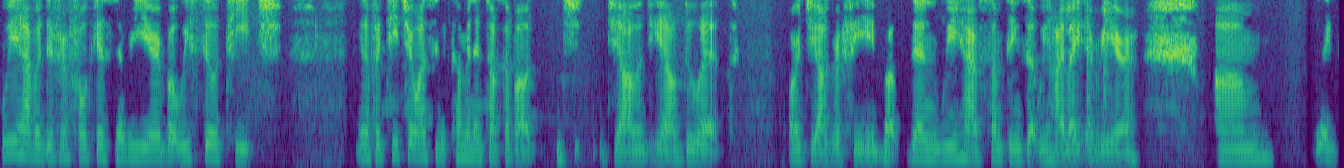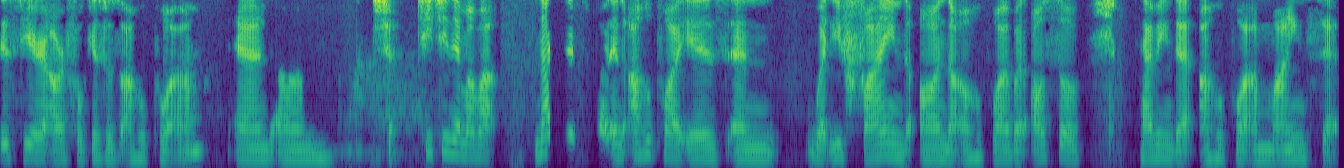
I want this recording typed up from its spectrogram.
We have a different focus every year, but we still teach you know, if a teacher wants me to come in and talk about ge- geology, I'll do it, or geography. But then we have some things that we highlight every year. Um, like this year, our focus was ahupua and um, ch- teaching them about not just what an ahupua is and what you find on the ahupua, but also having that ahupua mindset.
